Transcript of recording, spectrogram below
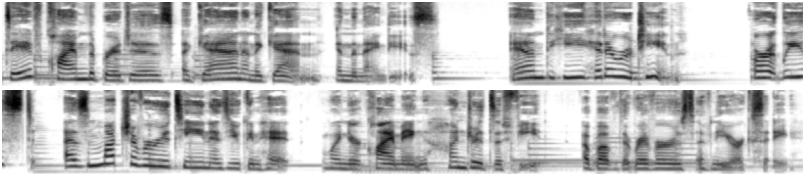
Dave climbed the bridges again and again in the 90s. And he hit a routine, or at least as much of a routine as you can hit when you're climbing hundreds of feet above the rivers of New York City.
